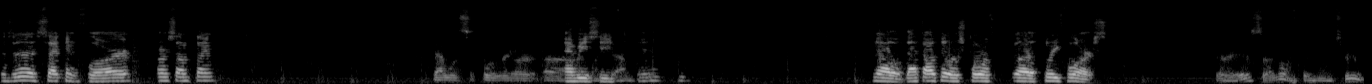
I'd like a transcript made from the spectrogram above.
Is there a second floor or something? That was before we were. Uh, NBC. No, I thought there was four, uh, three floors. There is. I've only been in two.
